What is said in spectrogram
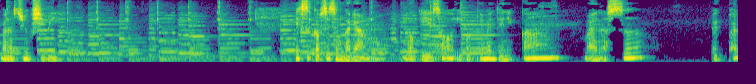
마이너스 62 x 값의 증가량. 여기에서 이걸 빼면 되니까 마이너스 108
